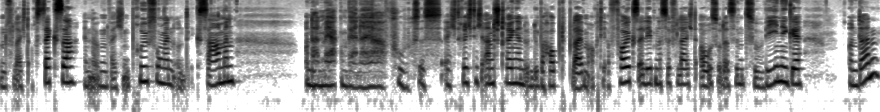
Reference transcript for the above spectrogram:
und vielleicht auch Sechser in irgendwelchen Prüfungen und Examen. Und dann merken wir, naja, puh, es ist echt richtig anstrengend und überhaupt bleiben auch die Erfolgserlebnisse vielleicht aus oder sind zu wenige. Und dann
